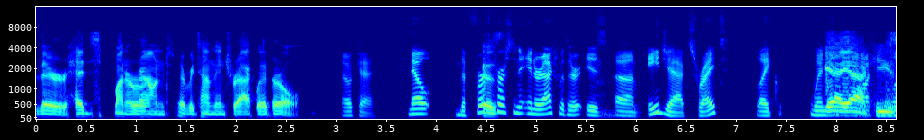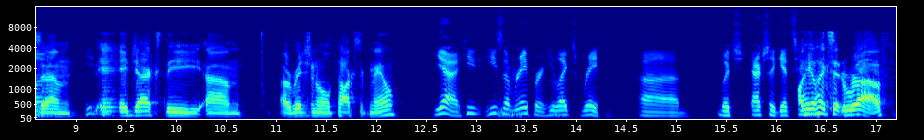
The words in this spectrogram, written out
their heads spun around every time they interact with a girl. okay. Now, the first person to interact with her is um, Ajax, right? Like when Yeah, yeah. He's alone. um He- Ajax, the um original toxic male. yeah, he, he's a raper. He likes rape, uh, which actually gets Oh, he likes it rough.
